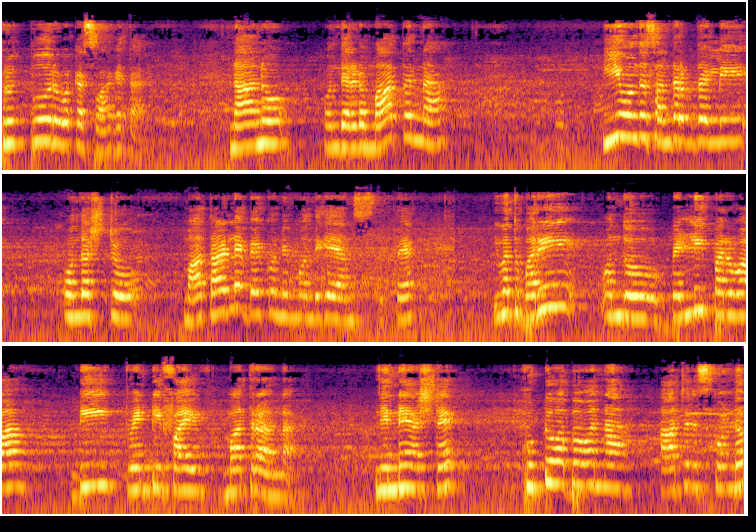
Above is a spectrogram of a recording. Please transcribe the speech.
ಹೃತ್ಪೂರ್ವಕ ಸ್ವಾಗತ. ನಾನು ಒಂದೆರಡು ಮಾತನ್ನ ಈ ಒಂದು ಸಂದರ್ಭದಲ್ಲಿ ಒಂದಷ್ಟು ಮಾತಾಡಲೇಬೇಕು ನಿಮ್ಮೊಂದಿಗೆ ಅನಿಸುತ್ತೆ. ಇವತ್ತು ಬರೀ ಒಂದು ಬೆಳ್ಳಿ ಪರ್ವ ಡಿ ಟ್ವೆಂಟಿ ಫೈವ್ ಮಾತ್ರ ಅಲ್ಲ. ನಿನ್ನೆ ಅಷ್ಟೇ ಹುಟ್ಟುಹಬ್ಬವನ್ನು ಆಚರಿಸಿಕೊಂಡು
